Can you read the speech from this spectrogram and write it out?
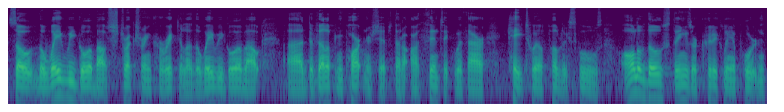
So the way we go about structuring curricula, the way we go about uh, developing partnerships that are authentic with our K-12 public schools. All of those things are critically important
